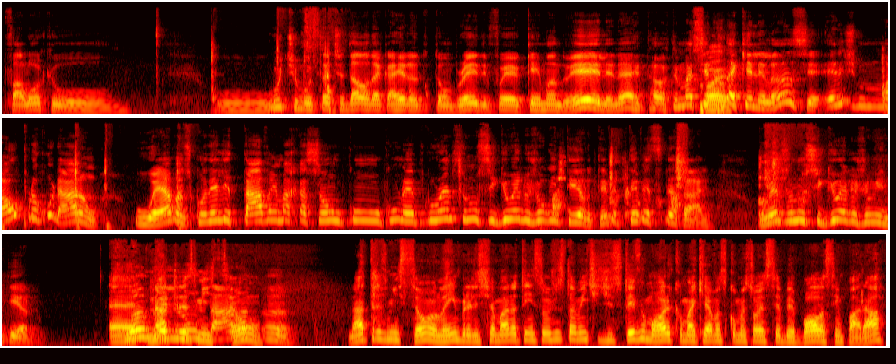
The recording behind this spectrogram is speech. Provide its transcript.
falou que o, o último touchdown da carreira do Tom Brady foi queimando ele, né, e tal. Mas segundo aquele lance, eles mal procuraram o Evans quando ele estava em marcação com, com o Ramsey, porque o Ramsey não seguiu ele o jogo inteiro, teve, teve esse detalhe. O Ramsey não seguiu ele o jogo inteiro. É, quando na transmissão... Tava, ah, na transmissão, eu lembro, eles chamaram a atenção justamente disso. Teve uma hora que o Mike Evans começou a receber bola sem parar,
